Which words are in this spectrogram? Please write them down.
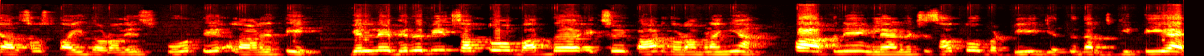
427 ਦੌੜਾਂ ਦੇ ਸਕੋਰ ਤੇ ਐਲਾਨ ਦਿੱਤੀ। ਗਿੱਲ ਨੇ ਫਿਰ ਵੀ ਸਭ ਤੋਂ ਵੱਧ 161 ਦੌੜਾਂ ਬਣਾਈਆਂ। ਭਾਰਤ ਨੇ ਇੰਗਲੈਂਡ ਵਿੱਚ ਸਭ ਤੋਂ ਵੱਡੀ ਜਿੱਤ ਦਰਜ ਕੀਤੀ ਹੈ।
